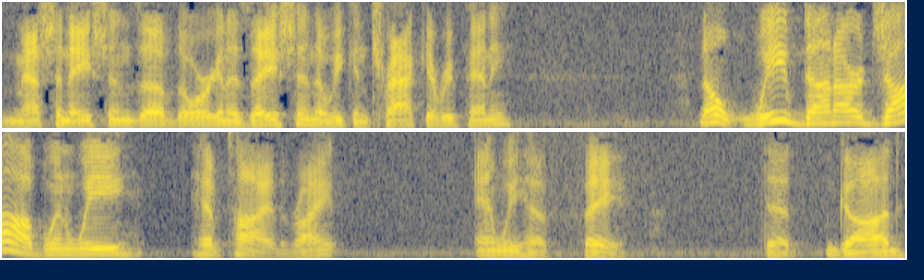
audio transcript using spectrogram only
machinations of the organization that we can track every penny? No, we've done our job when we have tithe, right? And we have faith that God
